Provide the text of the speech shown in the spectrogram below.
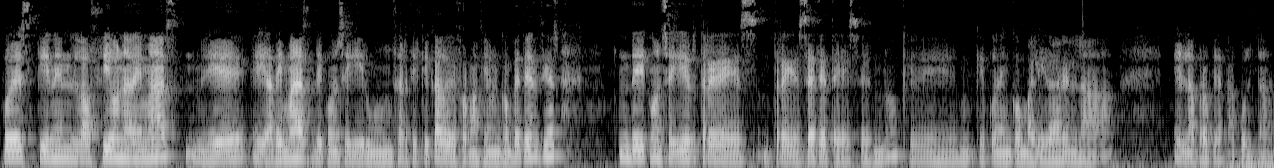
pues tienen la opción además de, además de conseguir un certificado de formación en competencias, de conseguir tres, tres ECTS ¿no? que, que pueden convalidar en la, en la propia facultad.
